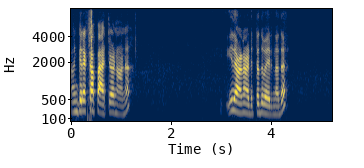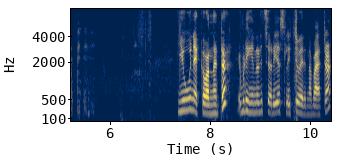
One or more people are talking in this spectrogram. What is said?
അങ്കരക്ക പാറ്റേൺ ആണ്. ഇതാണ് അടുത്തത് വരുന്നത്. യൂനൊക്കെ വന്നിട്ട് ഇവിടെ ഇങ്ങനൊരു ചെറിയ സ്ലിറ്റ് വരുന്ന പാറ്റേൺ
